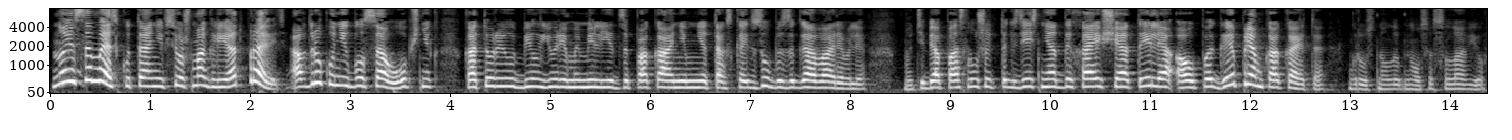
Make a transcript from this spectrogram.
Но смс-ку-то они все ж могли отправить. А вдруг у них был сообщник, который убил Юрия Мамелидзе, пока они мне, так сказать, зубы заговаривали. Ну, тебя послушать, так здесь не отдыхающий отель, а ОПГ прям какая-то, грустно улыбнулся Соловьев.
